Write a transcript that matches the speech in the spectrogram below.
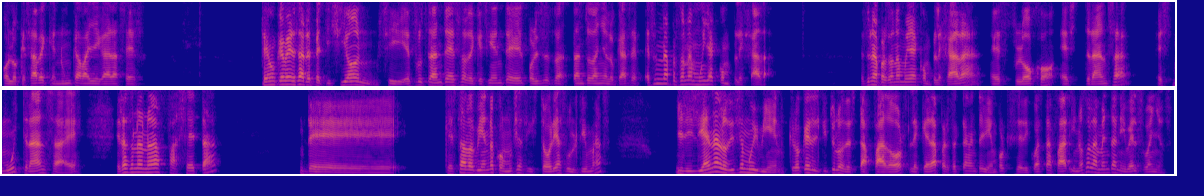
o lo que sabe que nunca va a llegar a ser. Tengo que ver esa repetición. Sí, es frustrante eso de que siente él, por eso tanto daño lo que hace. Es una persona muy acomplejada. Es una persona muy acomplejada, es flojo, es tranza, es muy tranza, ¿eh? Esa es una nueva faceta de que he estado viendo con muchas historias últimas, y Liliana lo dice muy bien. Creo que el título de estafador le queda perfectamente bien porque se dedicó a estafar y no solamente a nivel sueños.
